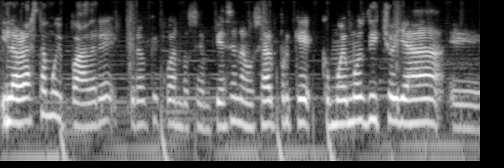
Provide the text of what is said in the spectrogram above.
Y la verdad está muy padre, creo que cuando se empiecen a usar, porque como hemos dicho ya... Eh,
